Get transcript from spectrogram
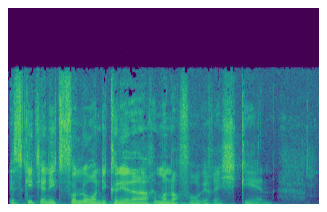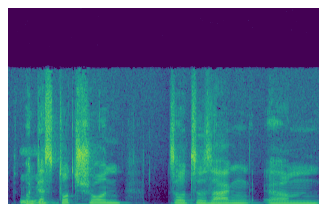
es geht ja nichts verloren, die können ja danach immer noch vor Gericht gehen. Und mhm. dass dort schon sozusagen ähm,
